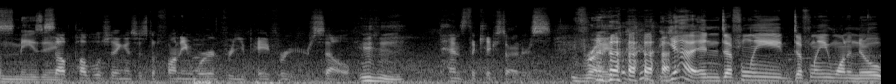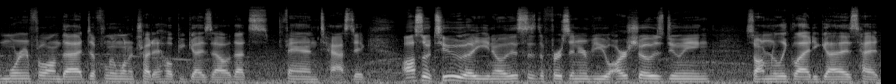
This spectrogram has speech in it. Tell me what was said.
amazing. Self-publishing is just a funny word for you pay for it yourself. hmm Hence the Kickstarters. Right. yeah, and definitely, definitely want to know more info on that. Definitely want to try to help you guys out. That's fantastic. Also, too, uh, you know, this is the first interview our show is doing, so I'm really glad you guys had,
